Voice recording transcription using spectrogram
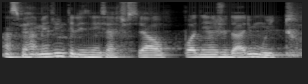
As ferramentas de inteligência artificial podem ajudar e muito.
